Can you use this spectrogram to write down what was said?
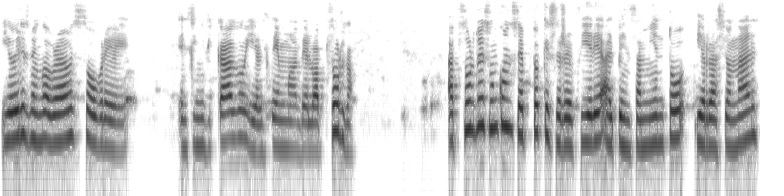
Y hoy les vengo a hablar sobre el significado y el tema de lo absurdo. Absurdo es un concepto que se refiere al pensamiento irracional,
